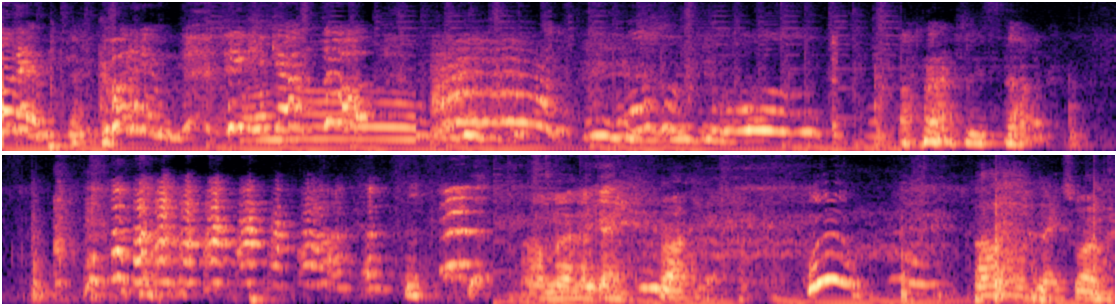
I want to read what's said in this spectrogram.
We've got him. We've got him. Pick a gas up. Ah. I'm actually stuck. oh man, okay, right. Woo! Oh, next one.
